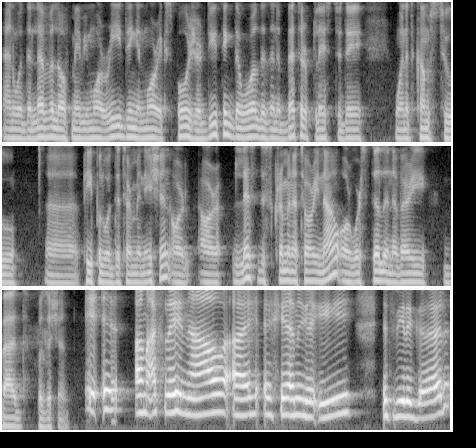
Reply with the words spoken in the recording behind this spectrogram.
and with the level of maybe more reading and more exposure, do you think the world is in a better place today when it comes to uh, people with determination or are less discriminatory now or we're still in a very bad position? It, it, um, actually now I, hear in the UAE it's really good,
